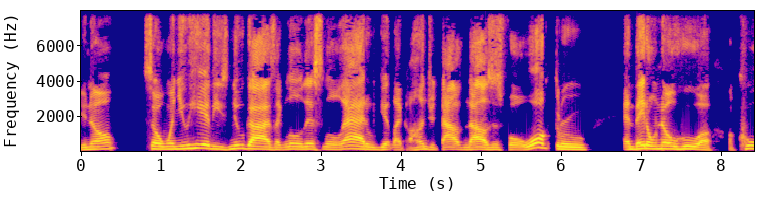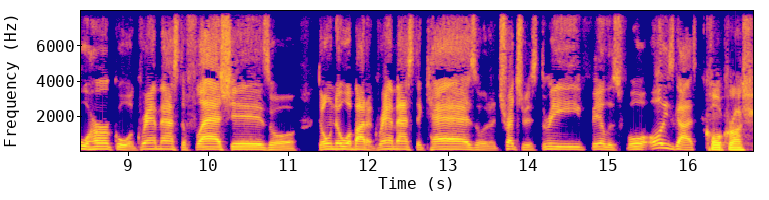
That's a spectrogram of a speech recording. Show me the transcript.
you know? So when you hear these new guys like little this, little that, who get like a hundred thousand dollars just for a walkthrough, and they don't know who a, a Kool Herc or a Grandmaster Flash is, or don't know about a Grandmaster Caz or the Treacherous Three, Fearless Four, all these guys. Cold Crush.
